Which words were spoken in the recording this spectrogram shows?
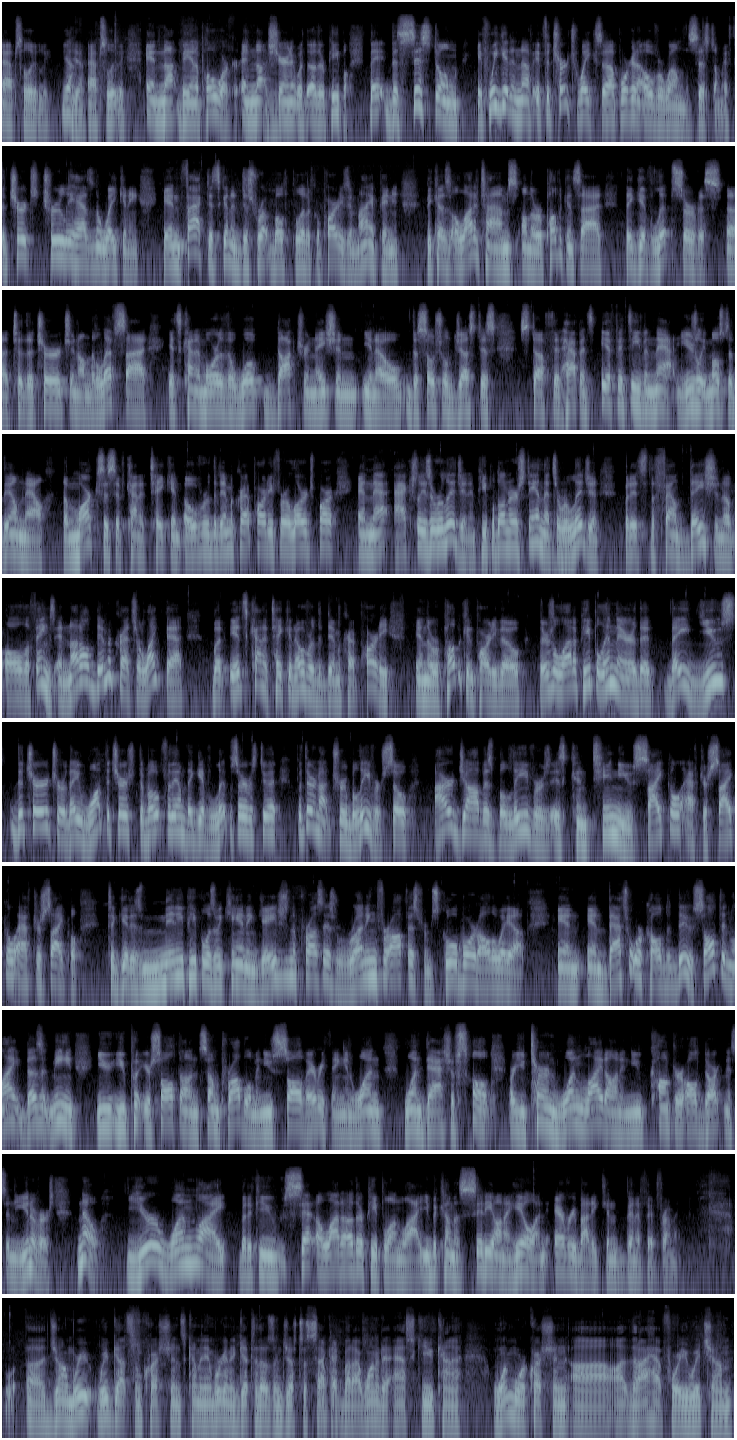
Absolutely. Yeah, Yeah. absolutely. And not being a poll worker and not sharing it with other people. They, the system, if we get enough, if the church wakes up, we're going to overwhelm the system. If the church truly has an awakening, in fact, it's going to disrupt both political parties, in my opinion, because a lot of times on the Republican side, they give lip service uh, to the church. And on the left side, it's kind of more of the woke doctrination, you know, the social justice stuff that happens, if it's even that. Usually, most of them now, the Marxists have kind of taken over the Democrat Party for a large part, and that actually is a religion. And people don't understand that's a religion, but it's the foundation of all the things. And not all Democrats are like that, but it's kind of taken over the Democrat Party. In the Republican Party, though, there's a lot of people in there that they use the church or they want the church to vote for them. They give lip service to it, but they're not true believers. So our job as believers is continue cycle after cycle after cycle to get as many people as we can engaged in the process, running for office from school board all the way up. And, and that's what we're called to do. Salt and light doesn't mean you, you put your salt on some problem and you solve everything in one, one dash of salt, or you turn one light on and you conquer all darkness in the universe. No, you're one light, but if you set a lot of other people on light, you become a city on a hill and everybody can benefit from it. Uh, John, we, we've got some questions coming in. We're going to get to those in just a second, Okay. but I wanted to ask you kind of one more question uh, uh, that I have for you, which, um,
